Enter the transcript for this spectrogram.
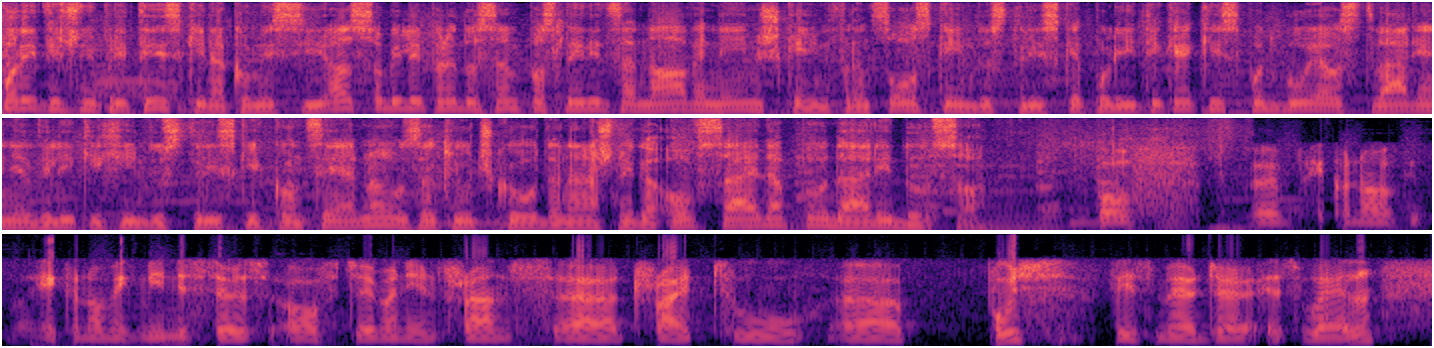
Politični pritiski na komisijo so bili predvsem posledica nove nemške in francoske industrijske politike, ki spodbuja ustvarjanje velikih industrijskih koncernov, v zaključku današnjega offsajda podari Duso. Both uh, economic, economic ministers of Germany and France uh, tried to uh, push this merger as well uh,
